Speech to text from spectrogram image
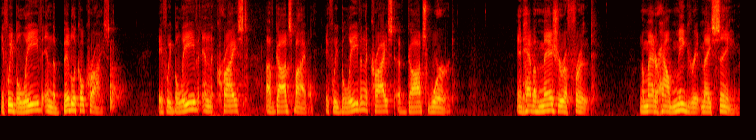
If we believe in the biblical Christ, if we believe in the Christ of God's Bible, if we believe in the Christ of God's Word, and have a measure of fruit, no matter how meager it may seem,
